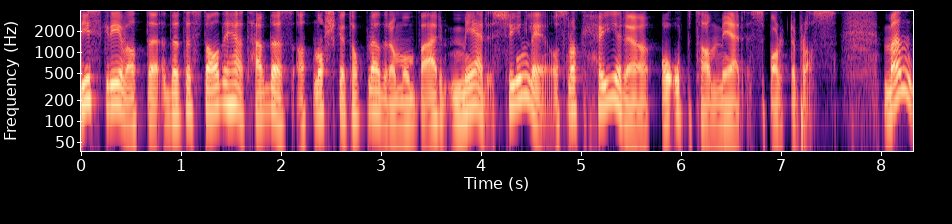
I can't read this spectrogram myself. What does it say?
De skriver at det til stadighet hevdes at norske toppledere må være mer synlige og snakke høyere og oppta mer spalteplass. Men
